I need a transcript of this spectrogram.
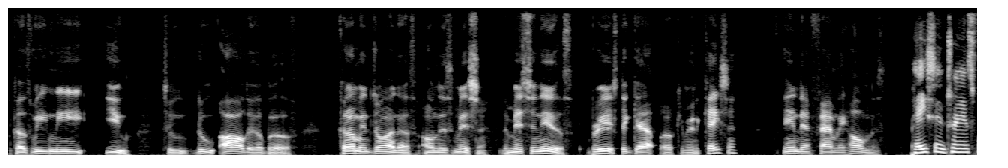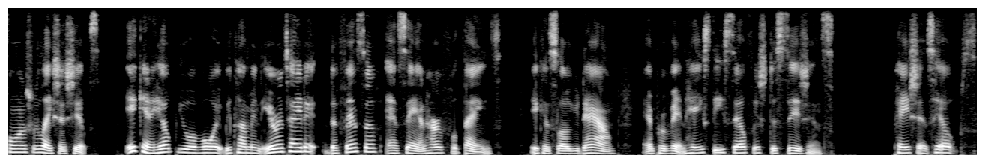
because we need you to do all the above. Come and join us on this mission. The mission is bridge the gap of communication, ending family homelessness. Patience transforms relationships. It can help you avoid becoming irritated, defensive, and saying hurtful things. It can slow you down and prevent hasty, selfish decisions. Patience helps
